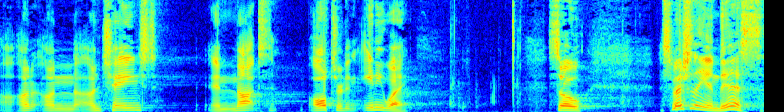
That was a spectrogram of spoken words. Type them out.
un, un, unchanged and not altered in any way. So Especially in this,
